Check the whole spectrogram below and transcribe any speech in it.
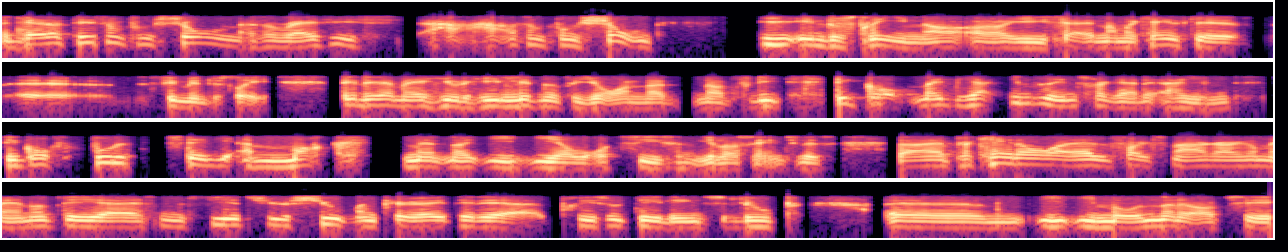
Men det er det som funktion, altså Razzies har, har som funktion, i industrien, og, og især den amerikanske øh, filmindustri. Det er det der med at hive det hele lidt ned på jorden, når, når, fordi det går, man, vi har intet indtryk af det herhjemme. Det går fuldstændig amok men, når, i, i award season i Los Angeles. Der er plakater over alt, folk snakker ikke om andet. Det er sådan 24-7, man kører i det der prisuddelingsloop øh, i, i månederne op til,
